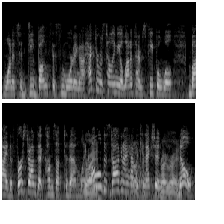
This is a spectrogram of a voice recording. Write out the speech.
wanted to debunk this morning. Uh, Hector was telling me a lot of times people will buy the first dog that comes up to them, like, right. oh, this dog and I have a connection. Right, right. No,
